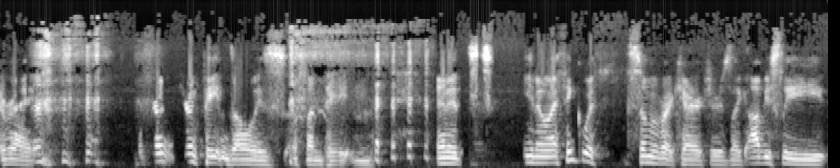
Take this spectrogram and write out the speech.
Right. drunk, drunk Peyton's always a fun Peyton. and it's, you know, I think with some of our characters, like obviously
